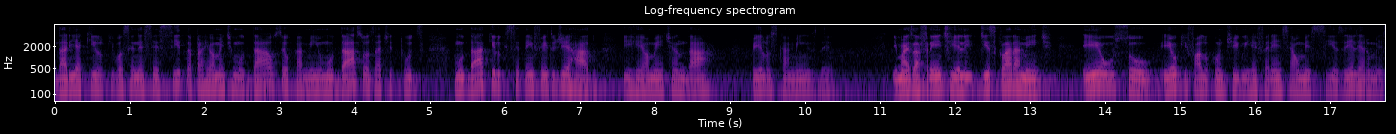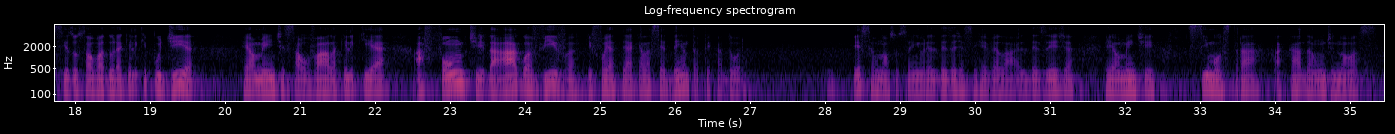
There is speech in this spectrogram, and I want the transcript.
Daria aquilo que você necessita para realmente mudar o seu caminho, mudar suas atitudes, mudar aquilo que você tem feito de errado e realmente andar pelos caminhos dele. E mais à frente ele diz claramente: Eu sou, eu que falo contigo, em referência ao Messias. Ele era o Messias, o Salvador, aquele que podia realmente salvá-la, aquele que é a fonte da água viva que foi até aquela sedenta pecadora. Esse é o nosso Senhor, ele deseja se revelar, ele deseja realmente se mostrar a cada um de nós.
